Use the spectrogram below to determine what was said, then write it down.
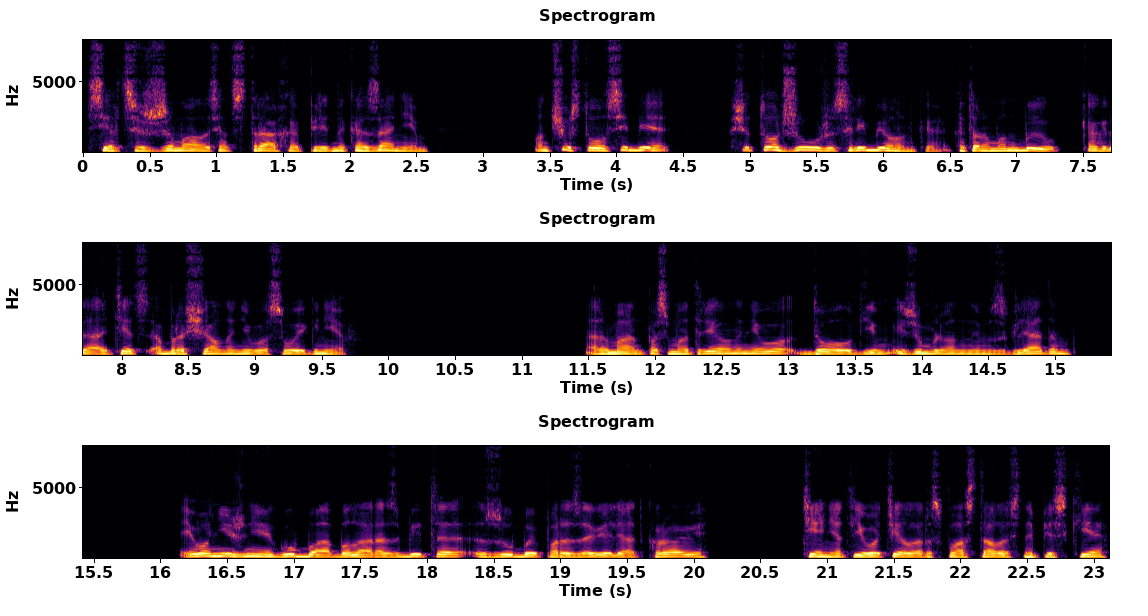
сердце сжималось от страха перед наказанием. Он чувствовал в себе все тот же ужас ребенка, которым он был, когда отец обращал на него свой гнев. Арман посмотрел на него долгим, изумленным взглядом. Его нижняя губа была разбита, зубы порозовели от крови, тень от его тела распласталась на песке.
